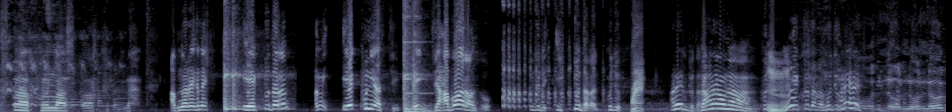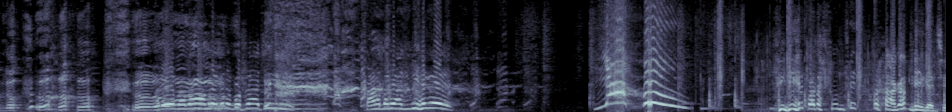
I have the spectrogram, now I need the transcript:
আস্তাগফিরুল্লাহ, আস্তাগফিরুল্লাহ। আপনারা এখানে একটু দাঁড়ান আমি এক্ষুনি আসছি। এই যাব আর আসব। হুজুর একটু দাঁড়ান হুজুর। আরে দাঁড়াও। না। হুজুর একটু আরে বাবা আমরা এখানে বসে আছি। তাড়াতাড়ি আসবি কথা শুনতে ওর আগা পেয়ে গেছে।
